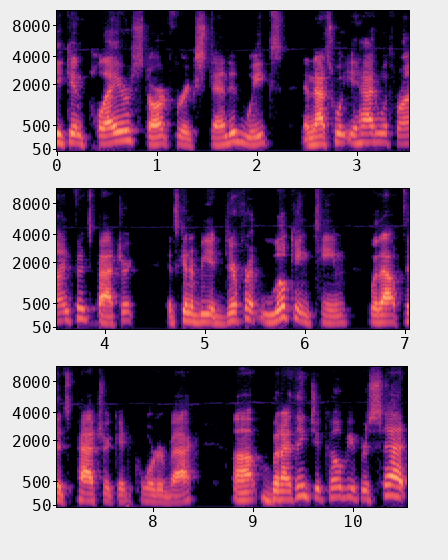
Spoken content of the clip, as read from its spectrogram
He can play or start for extended weeks, and that's what you had with Ryan Fitzpatrick. It's going to be a different looking team without Fitzpatrick at quarterback. Uh, but I think Jacoby Brissett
